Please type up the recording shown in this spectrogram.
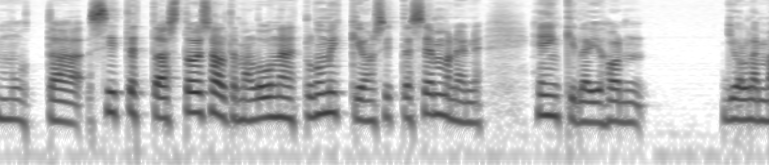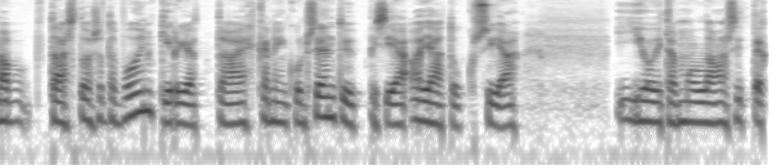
Mutta sitten taas toisaalta mä luulen, että Lumikki on sitten semmoinen henkilö, johon, jolle mä taas toisaalta voin kirjoittaa ehkä niin kuin sen tyyppisiä ajatuksia, joita mulla on sitten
